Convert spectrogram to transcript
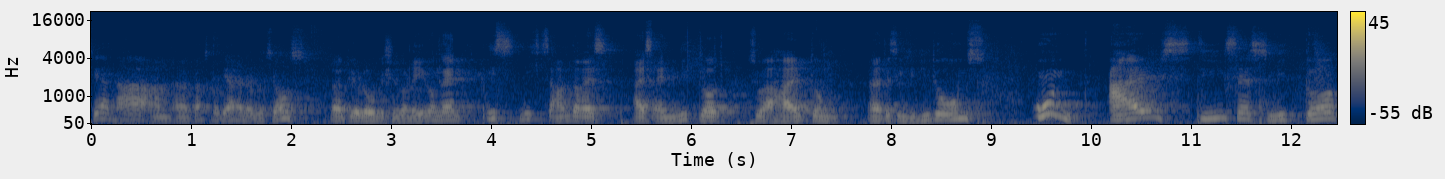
sehr nah an äh, ganz modernen evolutionsbiologischen Überlegungen, ist nichts anderes als ein Mittel zur Erhaltung äh, des Individuums. Und als dieses Mittel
